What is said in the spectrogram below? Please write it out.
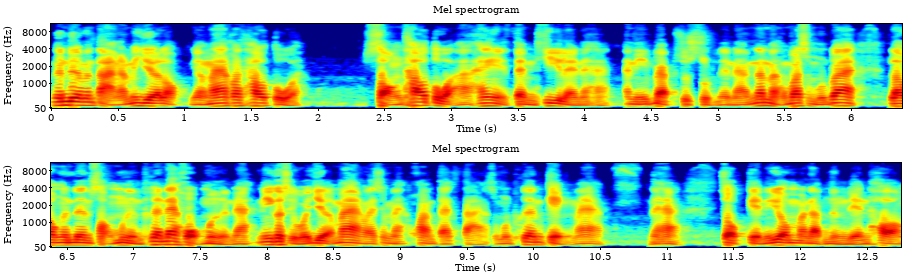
เงินเดือนมันต่างกันไม่เยอะหรอกอย่างมากก็เท่าตัวสองเท่าตัวให้เต็มที่เลยนะฮะอันนี้แบบสุดๆเลยนะนั่นหมายความว่าสมมติว่าเราเงินเดือนสองหมื่นเพื่อนได้หกหมื่นนะนี่ก็ถือว่าเยอะมากแล้วใช่ไหมความแตกต่าง สมมติเพื่อนเก่งมากนะฮะจบเกียรตินิยมอันดับหนึ่งเหรียญทอง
